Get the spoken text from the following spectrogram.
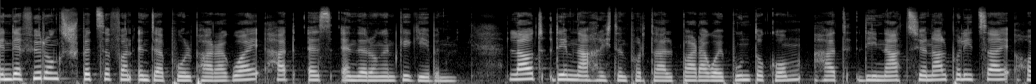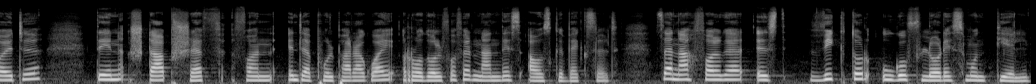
In der Führungsspitze von Interpol Paraguay hat es Änderungen gegeben. Laut dem Nachrichtenportal paraguay.com hat die Nationalpolizei heute den Stabschef von Interpol Paraguay, Rodolfo Fernández, ausgewechselt. Sein Nachfolger ist Victor Hugo Flores Montiel.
